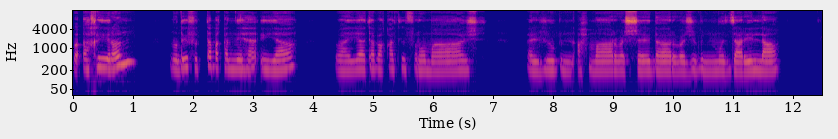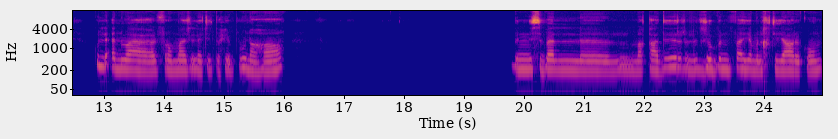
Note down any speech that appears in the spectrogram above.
وأخيرا نضيف الطبقة النهائية وهي طبقة الفرماج الجبن الأحمر والشيدر وجبن موزاريلا كل أنواع الفرماج التي تحبونها. بالنسبة للمقادير الجبن فهي من اختياركم.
